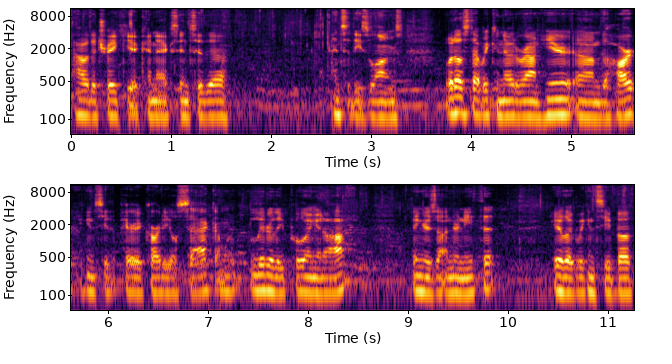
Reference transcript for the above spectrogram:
how the trachea connects into the into these lungs. What else that we can note around here? Um, the heart, you can see the pericardial sac. I'm literally pulling it off. Fingers underneath it. Here, look, we can see both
